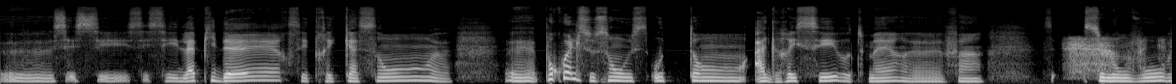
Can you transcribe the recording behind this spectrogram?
euh, c'est lapidaire, c'est très cassant. Euh, euh, pourquoi elles se sont autant agressées, votre mère Enfin, selon vous,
